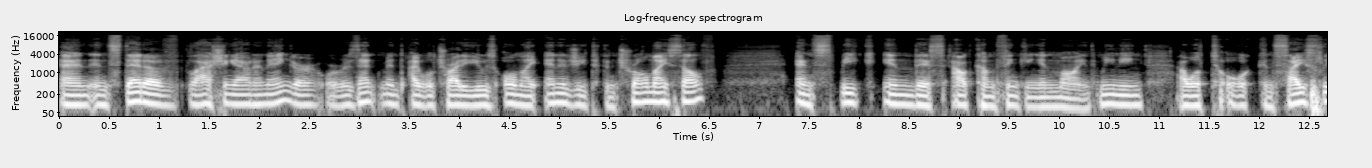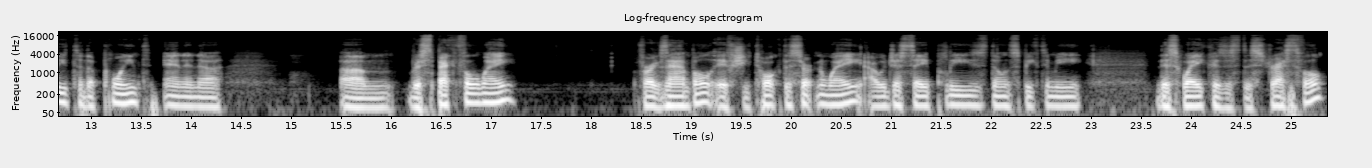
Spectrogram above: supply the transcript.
And instead of lashing out in anger or resentment, I will try to use all my energy to control myself and speak in this outcome thinking in mind, meaning I will talk concisely to the point and in a um, respectful way. For example, if she talked a certain way, I would just say, please don't speak to me this way because it's distressful.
